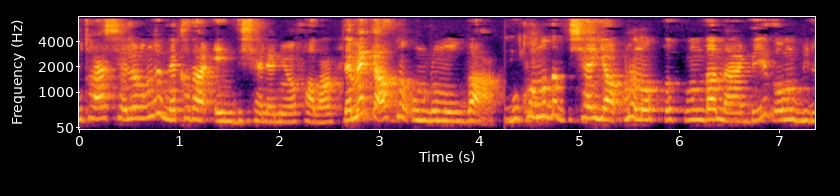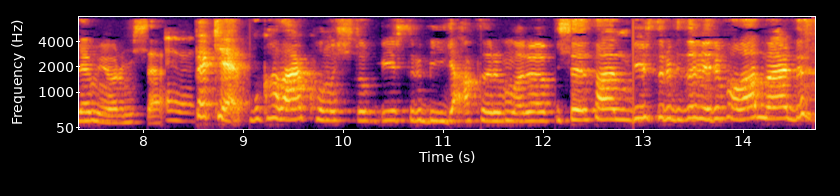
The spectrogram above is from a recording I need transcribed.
bu tarz şeyler olunca ne kadar endişeleniyor falan. Demek ki aslında umrumuzda. Bu konuda bir şey yapma noktasında neredeyiz onu bilemiyorum işte. Evet. Peki bu kadar konuştuk. Bir sürü bilgi aktarımları. İşte sen bir sürü bize veri falan verdin.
